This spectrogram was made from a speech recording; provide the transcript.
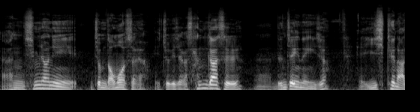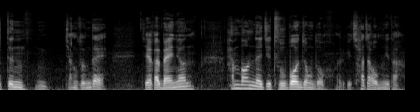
한 10년이 좀 넘었어요. 이쪽에 제가 산갓을 어, 는쟁이냉이죠. 20회 놨던 음, 장소인데 제가 매년 한 번 내지 두 번 정도 이렇게 찾아옵니다.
